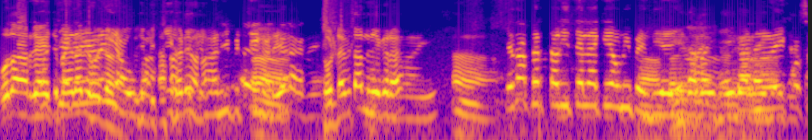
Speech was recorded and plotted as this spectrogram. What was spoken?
ਉਹਦਾ ਰਜਾਈ 'ਚ ਪੈਦਾ ਵੀ ਹੋ ਜਾਣਾ। ਤੁਸੀਂ ਵਿੱਚ ਹੀ ਖੜੇ ਹੋ ਨਾ। ਹਾਂਜੀ ਵਿੱਚ ਹੀ ਖੜੇ ਆ। ਤੁਹਾਡਾ ਵੀ ਤੁਹਾਨੂੰ ਜ਼ਿਕਰ ਹੈ। ਹਾਂ ਹਾਂ। ਇਹਦਾ ਫਿਰ ਤਲੀ ਤੇ ਲੈ ਕੇ ਆਉਣੀ ਪੈਂਦੀ ਹੈ ਜੀ। ਕਰਨ ਵਾਲੀ ਕੁਛ।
